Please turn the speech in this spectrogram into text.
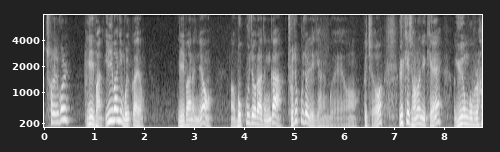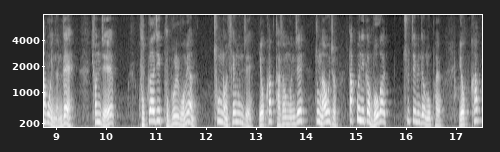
철골, 일반. 일반이 뭘까요? 일반은요, 어, 목구조라든가 조족구조를 얘기하는 거예요. 그렇죠? 이렇게 저는 이렇게 유형 구분을 하고 있는데, 현재 국가직 국을 보면 총론 세 문제, 역학 다섯 문제 쭉 나오죠. 딱 보니까 뭐가 출제 빈도가 높아요? 역학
